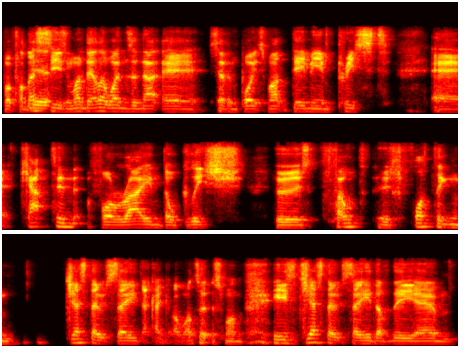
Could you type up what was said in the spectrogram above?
But for this yeah. season, one of the other ones in that uh, seven points mark, Damian Priest, uh, captain for Ryan Dalglish, who's felt, who's flirting just outside. I can't get my words out this morning. He's just outside of the. Um,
